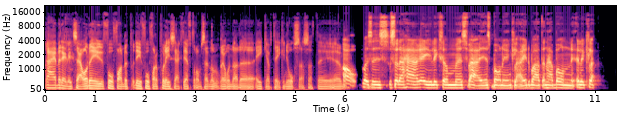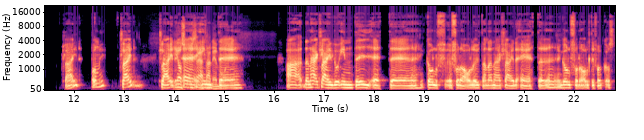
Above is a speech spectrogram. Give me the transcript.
Nej men det är lite så. Och det är ju fortfarande, det är fortfarande polisjakt efter dem sen de rånade ICA-butiken i Orsa. Så att det är, ja, precis. Så det här är ju liksom eh, Sveriges Bonnie and Clyde. Bara att den här Bonnie, eller Cla Clyde? Bonnie? Clyde? Clyde Jag skulle säga att han är inte... Bonnie. Ja, den här Clyde går inte i ett eh, golffodral utan den här Clyde äter golffodral till frukost.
